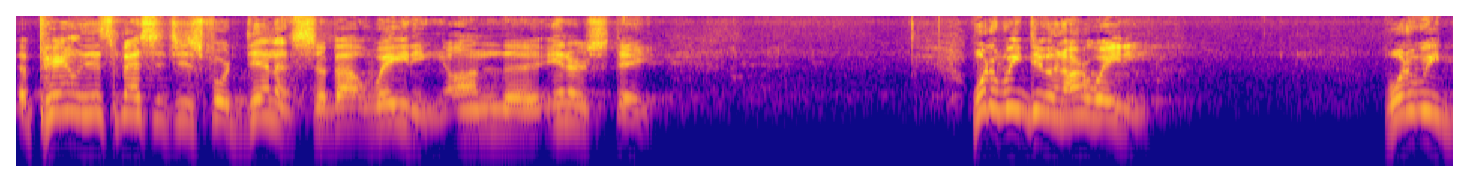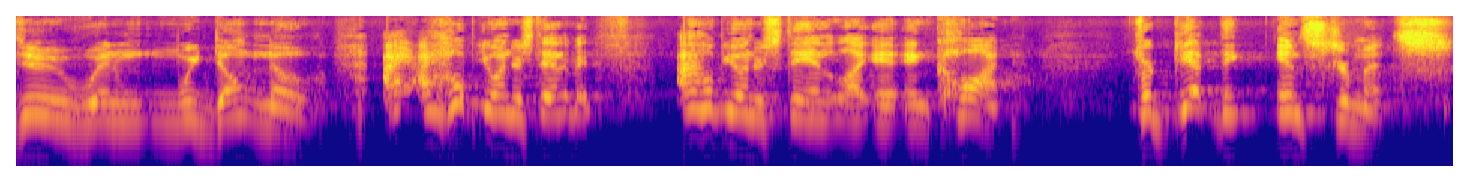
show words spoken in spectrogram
Apparently, this message is for Dennis about waiting on the interstate. What do we do in our waiting? What do we do when we don't know? I, I hope you understand. I, I hope you understand, like, and, and caught. Forget the instruments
